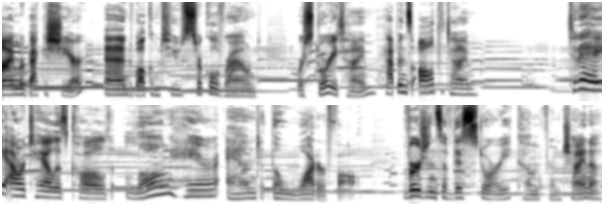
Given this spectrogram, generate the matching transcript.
I'm Rebecca Sheir, and welcome to Circle Round, where story time happens all the time. Today, our tale is called Long Hair and the Waterfall. Versions of this story come from China.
